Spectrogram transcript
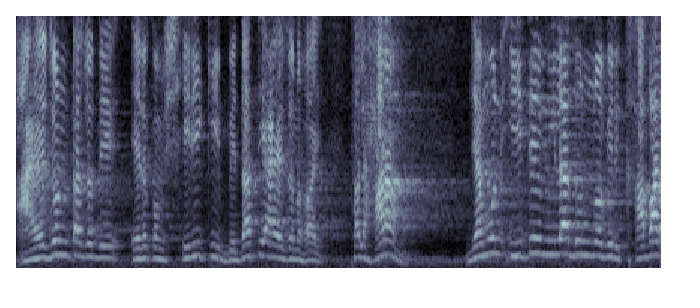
আয়োজনটা যদি এরকম সিরিকি বেদাতি আয়োজন হয় তাহলে হারাম। যেমন ঈদে মিলাদুন নবীর খাবার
